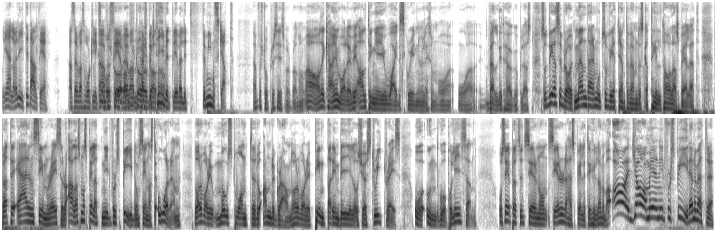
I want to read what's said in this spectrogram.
Åh, Jävlar vad litet allt är. Alltså det var svårt liksom Jag att förstår- se vad man, perspektivet blev väldigt förminskat. Jag förstår precis vad du pratar om. Ja, det kan ju vara det. Allting är ju widescreen nu liksom och, och väldigt högupplöst. Så det ser bra ut, men däremot så vet jag inte vem det ska tilltala spelet. För att det är en simracer och alla som har spelat Need for Speed de senaste åren, då har det varit Most Wanted och Underground, då har det varit pimpa din bil och kör street race och undgå polisen. Och så plötsligt ser du, någon, ser du det här spelet i hyllan och bara Åh, ja, mer Need for speed, ännu bättre.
